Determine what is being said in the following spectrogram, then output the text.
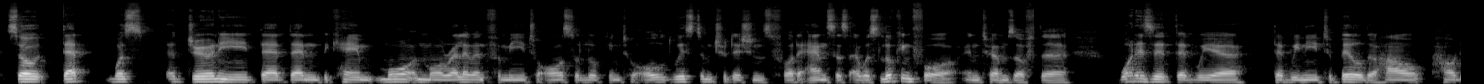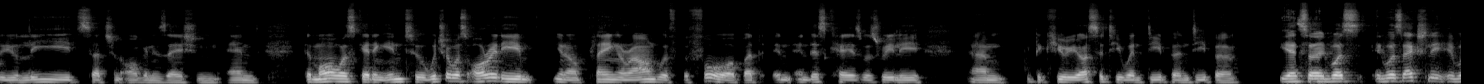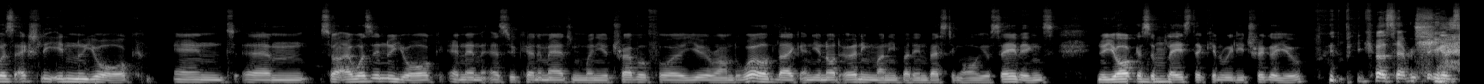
so that was a journey that then became more and more relevant for me to also look into old wisdom traditions for the answers I was looking for in terms of the what is it that we're that we need to build or how how do you lead such an organization? And the more I was getting into which I was already you know playing around with before but in in this case was really um, the curiosity went deeper and deeper. Yeah, so it was it was actually it was actually in New York, and um, so I was in New York, and then as you can imagine, when you travel for a year around the world, like, and you're not earning money but investing all your savings, New York is mm-hmm. a place that can really trigger you because everything yeah. is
